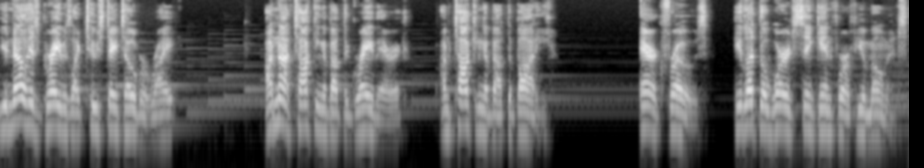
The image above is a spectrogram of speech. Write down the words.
You know his grave is like two states over, right? I'm not talking about the grave, Eric. I'm talking about the body. Eric froze. He let the words sink in for a few moments.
